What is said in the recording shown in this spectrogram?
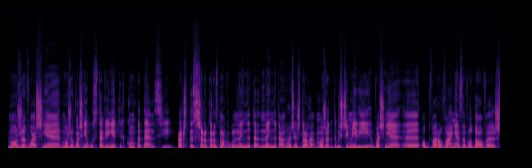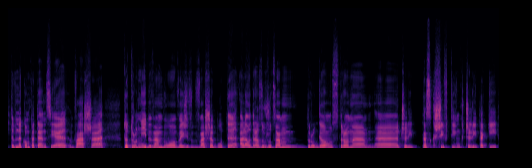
może właśnie, może właśnie ustawienie tych kompetencji, patrz, to jest szeroka rozmowa w ogóle na inny, te, na inny temat, chociaż no. trochę. Może gdybyście mieli właśnie y, obwarowania zawodowe, sztywne kompetencje wasze, to trudniej by wam było wejść w wasze buty, ale od razu wrzucam drugą stronę, e, czyli task shifting, czyli taki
